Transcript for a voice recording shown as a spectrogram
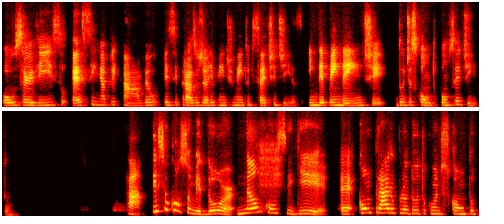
ou serviço, é sim aplicável esse prazo de arrependimento de sete dias, independente do desconto concedido. Tá. E se o consumidor não conseguir, eh, comprar o produto com desconto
